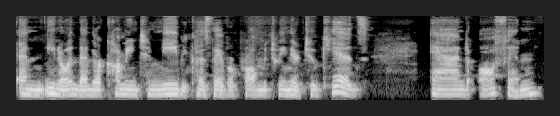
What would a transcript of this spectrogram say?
and, you know, and then they're coming to me because they have a problem between their two kids. And often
